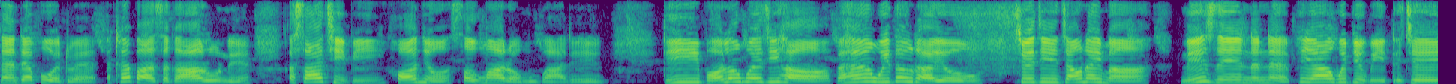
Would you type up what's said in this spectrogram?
ကန်တက်ဖို့အတွက်အထက်ပါစကားတို့နဲ့အစားချီပြီးဟောညွန်ဆုံးမတော်မူပါတယ်ဒီဘောလုံးပွဲကြီးဟာဗဟန်းဝိသုဒ္ဓယုံရွှေကျင်ကျောင်းတိုင်းမှာ နေ့စဉ်နနက်ဖျားဝတ်ပြုပြီးတစ်ချိန်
